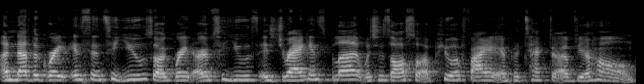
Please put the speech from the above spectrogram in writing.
Another great incense to use or a great herb to use is dragon's blood, which is also a purifier and protector of your home.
